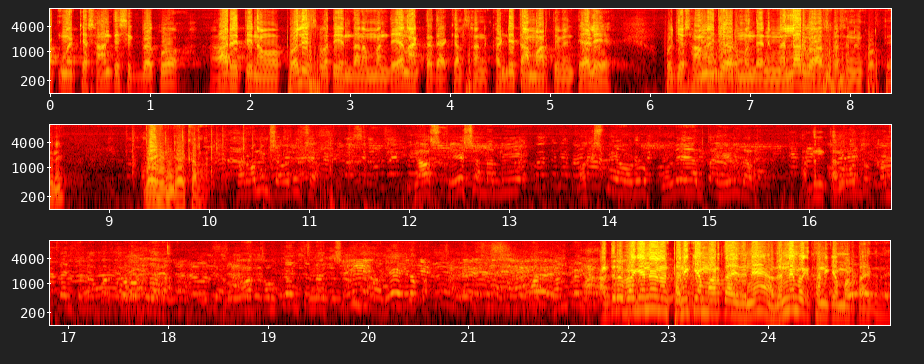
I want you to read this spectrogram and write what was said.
ಆತ್ಮಕ್ಕೆ ಶಾಂತಿ ಸಿಗಬೇಕು. ಆ ರೀತಿ ನಾವು ಪೊಲೀಸ್ ವತಿಯಿಂದ ನಮ್ಮಂದು ಏನಾಗ್ತದೆ ಆ ಕೆಲಸನ ಖಂಡಿತ ಮಾಡ್ತೀವಿ ಅಂತೇಳಿ ಪೂಜ್ಯ ಸ್ವಾಮೀಜಿಯವ್ರ ಮುಂದೆ ನಿಮ್ಮೆಲ್ಲರಿಗೂ ಆಶ್ವಾಸನೆ ಕೊಡ್ತೀನಿ. ಜೈ ಹಿಂದ್, ಜೈ ಕರ್ನಾಟಕ. ಈಗ ಸ್ಟೇಷನ್ನಲ್ಲಿ ಲಕ್ಷ್ಮಿ ಅವರು ಕೊಲೆ ಅಂತ ಹೇಳಿದ್ದಾರೆ. ಅದನ್ನು ಒಂದು ಕಂಪ್ಲೇಂಟ್ ಅನ್ನ ಬರ್ಕೊಂಡಿದ್ದಾರೆ ಆ ಕಂಪ್ಲೇಂಟ್ ಅನ್ನ ಚೇಂಜ್ ಮಾಡಿ ಅದ್ರ ಬಗ್ಗೆನೇ ನಾನು ತನಿಖೆ ಮಾಡ್ತಾ ಇದ್ದೀನಿ. ಅದನ್ನೇ ಬಗ್ಗೆ ತನಿಖೆ ಮಾಡ್ತಾ ಇದ್ದೀನಿ.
